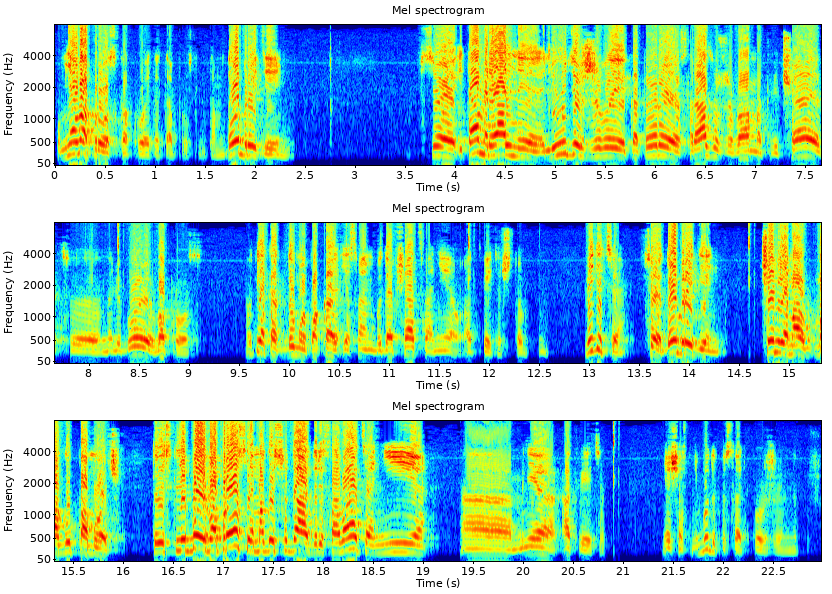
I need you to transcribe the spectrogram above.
у меня вопрос какой-то, допустим, там, добрый день. Все, и там реальные люди живые, которые сразу же вам отвечают э, на любой вопрос. Вот я так думаю, пока я с вами буду общаться, они ответят, что... Видите? Все, добрый день. Чем я могу помочь? То есть любой вопрос я могу сюда адресовать, они э, мне ответят. Я сейчас не буду писать, позже им напишу.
